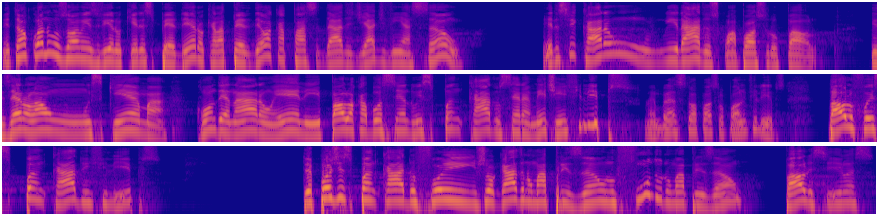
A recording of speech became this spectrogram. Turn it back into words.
Então, quando os homens viram que eles perderam, que ela perdeu a capacidade de adivinhação, eles ficaram irados com o apóstolo Paulo. Fizeram lá um esquema, condenaram ele, e Paulo acabou sendo espancado seriamente em Filipos. Lembrança do apóstolo Paulo em Filipos. Paulo foi espancado em Filipos. Depois de espancado, foi jogado numa prisão, no fundo de uma prisão. Paulo e Silas.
